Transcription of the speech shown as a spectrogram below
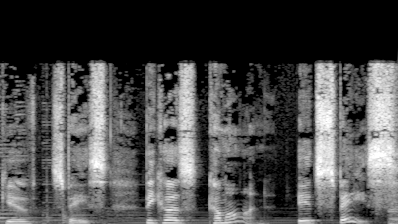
give space. Because, come on, it's space.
